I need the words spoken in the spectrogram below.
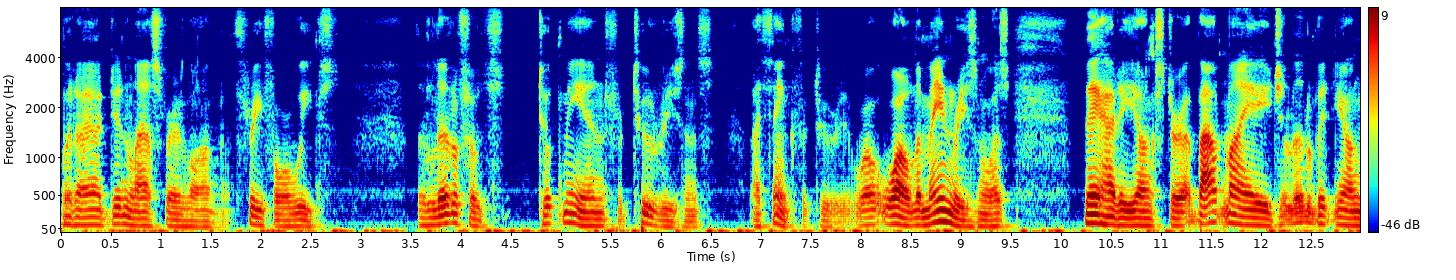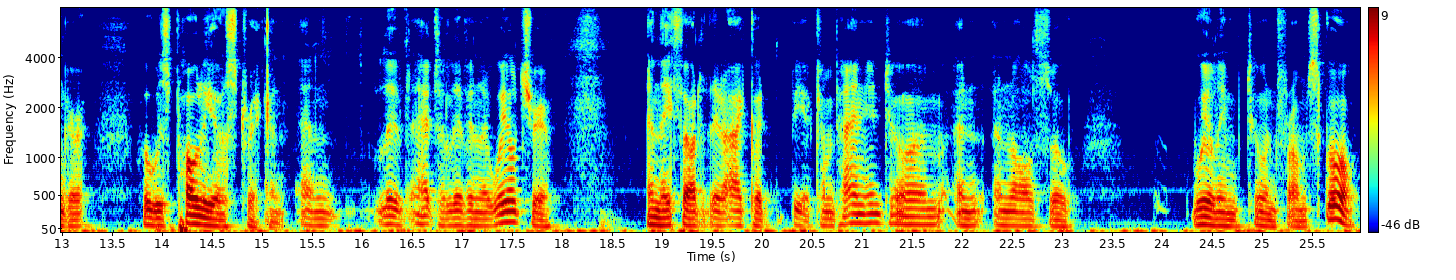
but I didn't last very long three, four weeks. The Littlefords took me in for two reasons. I think for two reasons. Well, well, the main reason was they had a youngster about my age, a little bit younger, who was polio stricken and lived had to live in a wheelchair. And they thought that I could be a companion to him and, and also wheel him to and from school.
